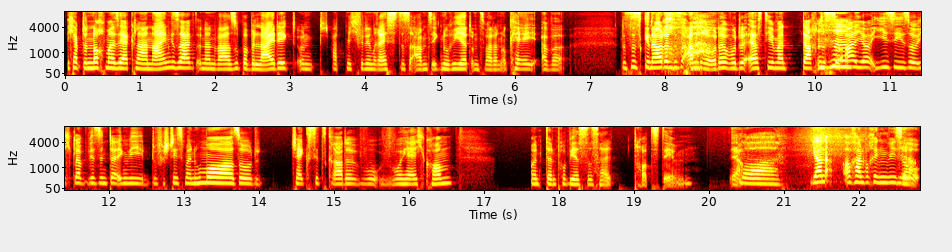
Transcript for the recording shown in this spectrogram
ich habe dann nochmal sehr klar Nein gesagt und dann war er super beleidigt und hat mich für den Rest des Abends ignoriert und es war dann okay, aber das ist genau dann das andere, oder? Wo du erst jemand dachtest, so, Mhm. ah ja, easy, so, ich glaube, wir sind da irgendwie, du verstehst meinen Humor, so, du checkst jetzt gerade, wo, woher ich komme und dann probierst du es halt trotzdem. Ja. Boah. Ja, und auch einfach irgendwie so Ja.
